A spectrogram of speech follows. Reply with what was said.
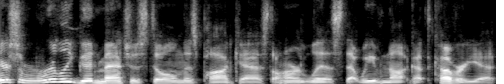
There's some really good matches still on this podcast on our list that we've not got to cover yet.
